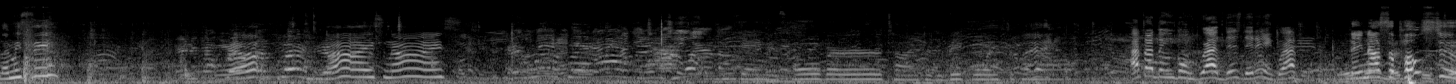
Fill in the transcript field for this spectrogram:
Let me see. Yep. Nice, nice. game is over. Time for the big boys to come out. I thought they were gonna grab this. They didn't grab it. They not supposed to.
